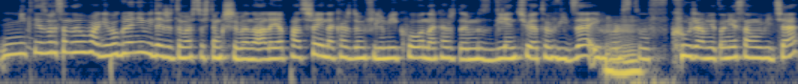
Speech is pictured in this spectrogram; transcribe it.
nikt nie zwraca na to uwagi, w ogóle nie widać, że ty masz coś tam krzywe, no ale ja patrzę i na każdym filmiku, na każdym zdjęciu ja to widzę i po Mhm. prostu wkurza mnie to niesamowicie.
